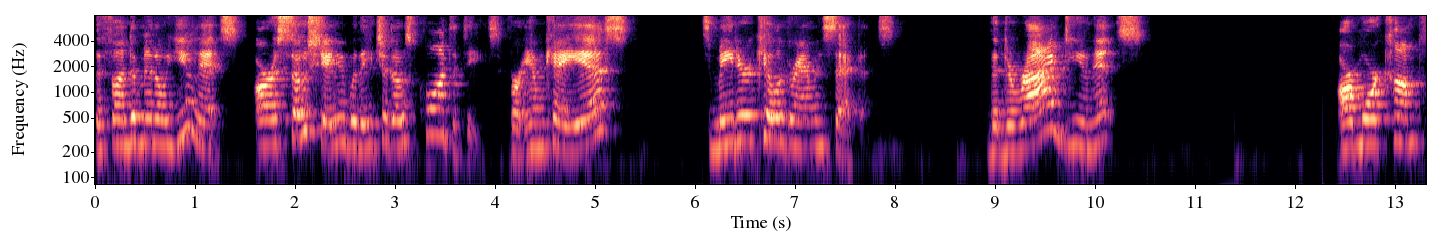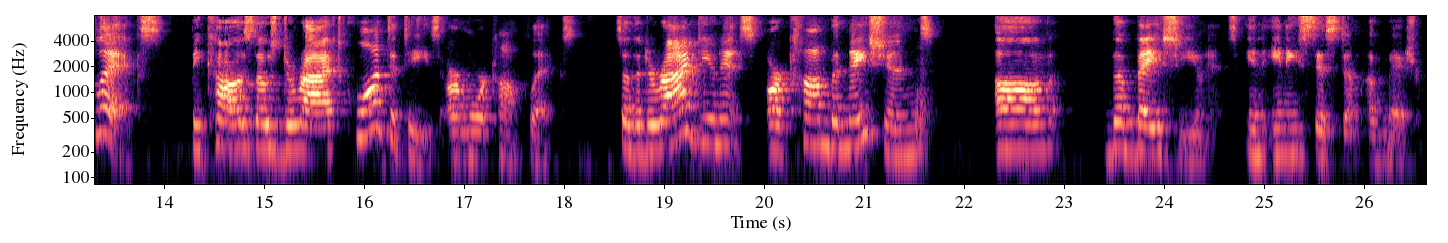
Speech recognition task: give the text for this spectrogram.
The fundamental units are associated with each of those quantities. For MKS, it's meter, kilogram, and seconds. The derived units are more complex because those derived quantities are more complex. So the derived units are combinations of the base units in any system of measurement.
